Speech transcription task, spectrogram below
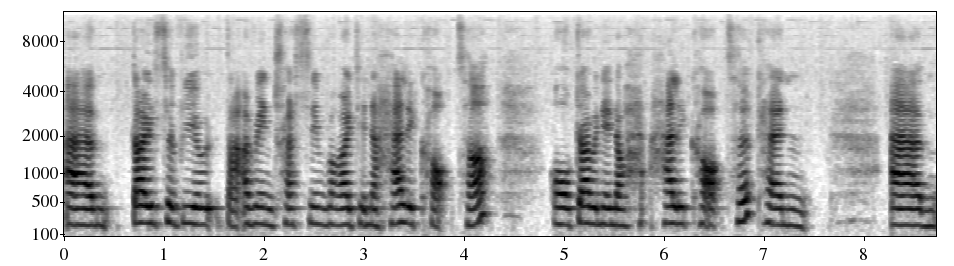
um, those of you that are interested in riding a helicopter or going in a helicopter can um,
